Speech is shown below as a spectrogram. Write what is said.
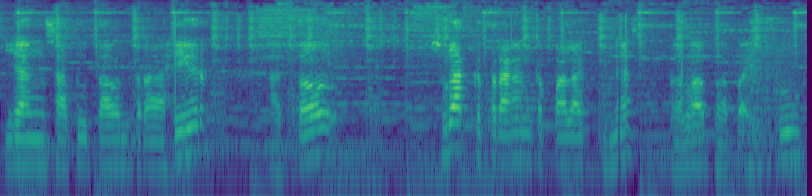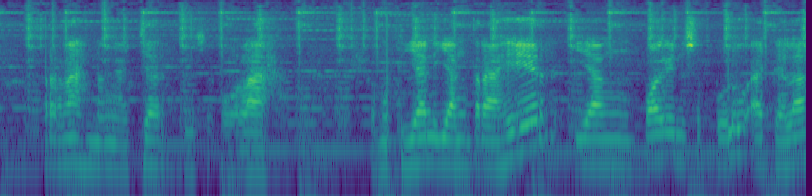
yang satu tahun terakhir atau surat keterangan kepala dinas bahwa Bapak Ibu pernah mengajar di sekolah. Kemudian yang terakhir, yang poin 10 adalah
